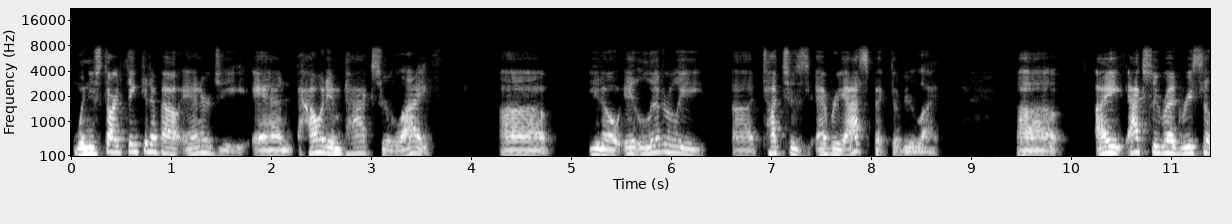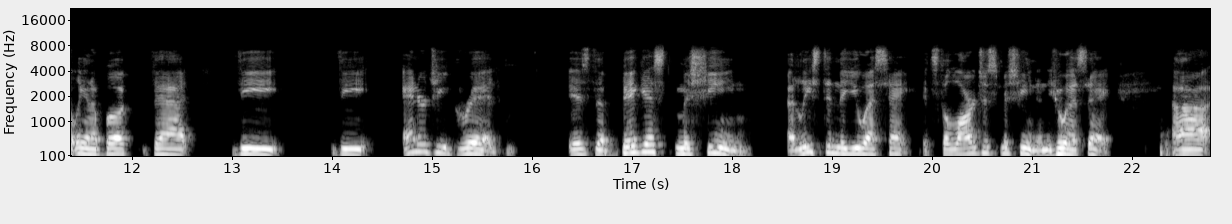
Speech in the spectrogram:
when you start thinking about energy and how it impacts your life, uh, you know, it literally uh, touches every aspect of your life. Uh, I actually read recently in a book that the the energy grid is the biggest machine at least in the USA. It's the largest machine in the USA. Uh,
